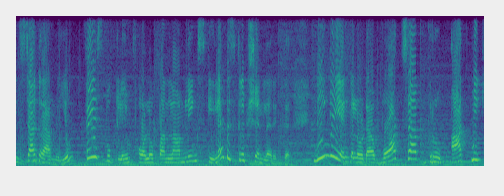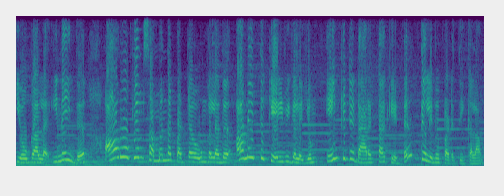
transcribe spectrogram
இன்ஸ்டாகிராம்லயும் ஃபேஸ்புக்லயும் ஃபாலோ பண்ணலாம். லிங்க்ஸ் கீழே டிஸ்கிரிப்ஷன்ல இருக்கு. நீங்க எங்களோட வாட்ஸ்அப் குரூப் ஆத்மிக் யோகால இணைந்து ஆரோக்கியம் சம்பந்தப்பட்ட உங்களது அனைத்து கேள்விகளையும் கிட்ட டைரக்டா கேட்டு தெளிவுபடுத்திக்கலாம்.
